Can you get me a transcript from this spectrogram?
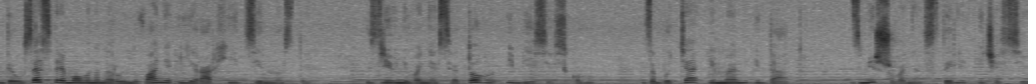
де усе спрямовано на руйнування ієрархії цінностей, зрівнювання святого і бісівського, забуття імен і дат, змішування стилів і часів.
